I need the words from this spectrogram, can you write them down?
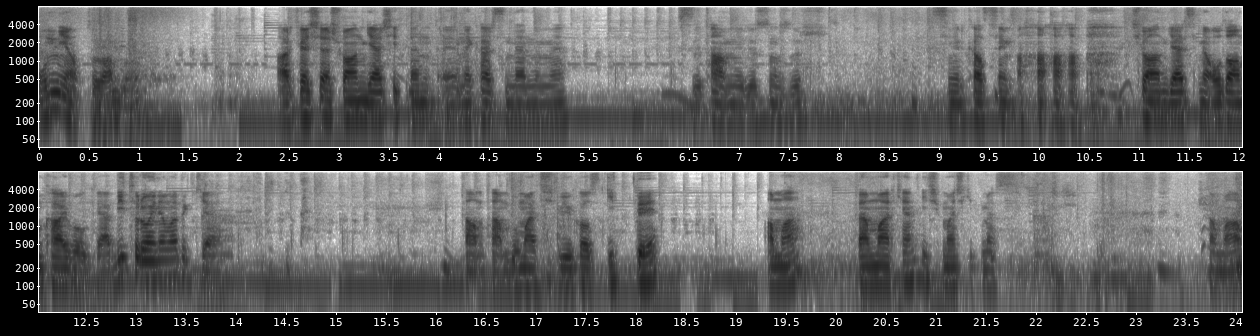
Onu niye yaptı lan bu? Arkadaşlar şu an gerçekten e, ne kadar sinirlendiğimi siz de tahmin ediyorsunuzdur. Sinir kalsayım. şu an gerçekten odağım kayboldu ya. Bir tur oynamadık ya. Tamam tamam bu maç büyük olsun gitti. Ama ben varken hiç maç gitmez. Tamam.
